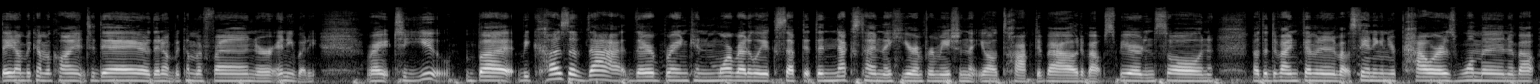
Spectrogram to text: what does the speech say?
they don't become a client today, or they don't become a friend or anybody, right? To you, but because of that, their brain can more readily accept it the next time they hear information that y'all talked about about spirit spirit and soul and about the divine feminine, about standing in your power as woman, about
